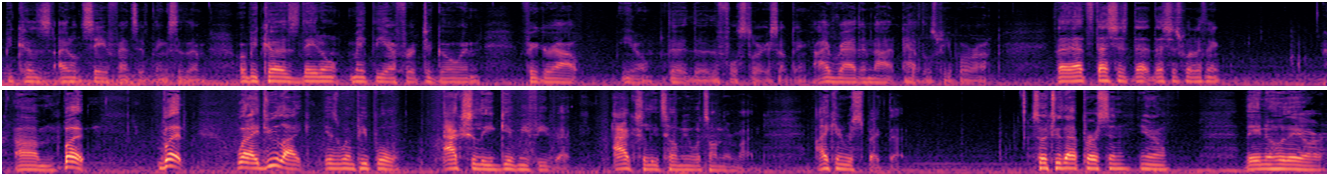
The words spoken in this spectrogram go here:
because I don't say offensive things to them or because they don't make the effort to go and figure out you know the the, the full story or something. I'd rather not have those people around. That, that's that's just that that's just what I think. Um, but but what I do like is when people actually give me feedback, actually tell me what's on their mind. I can respect that. So to that person, you know, they know who they are,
